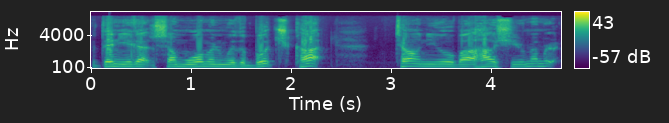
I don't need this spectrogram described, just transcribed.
But then you got some woman with a butch cut telling you about how she remembered.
